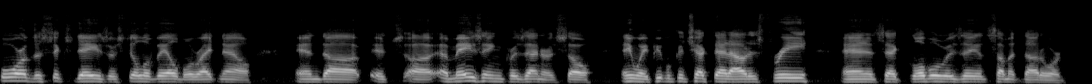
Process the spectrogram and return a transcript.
four of the six days are still available right now. And uh, it's uh, amazing presenters. So anyway, people could check that out. It's free and it's at globalresiliencesummit.org.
